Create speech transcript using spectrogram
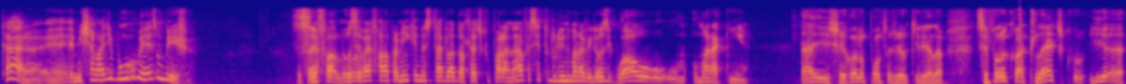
cara, é, é, me chamar de burro mesmo, bicho. Você, você vai, falou... você vai falar para mim que no estádio lá do Atlético do Paraná vai ser tudo lindo, maravilhoso, igual o, o, o Maraquinha. Aí, chegou no ponto onde eu queria, Léo. Você falou que o Atlético ia,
